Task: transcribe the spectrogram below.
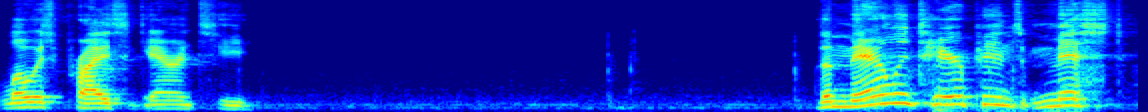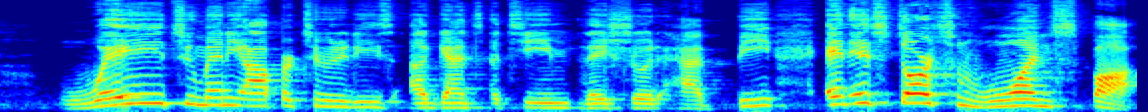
lowest price guarantee. The Maryland Terrapins missed way too many opportunities against a team they should have beat. And it starts in one spot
